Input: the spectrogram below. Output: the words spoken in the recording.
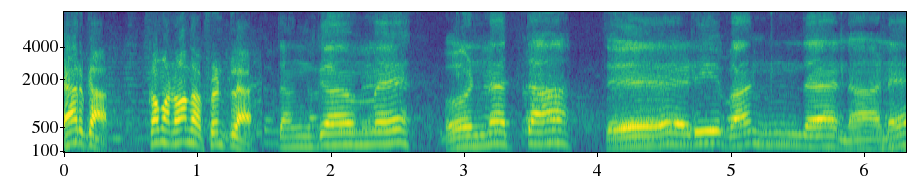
யாருக்கா? கமன் வாங்க ஃப்ரண்ட்ல தங்கமே உன்னத்தான் தேடி வந்த நானே.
